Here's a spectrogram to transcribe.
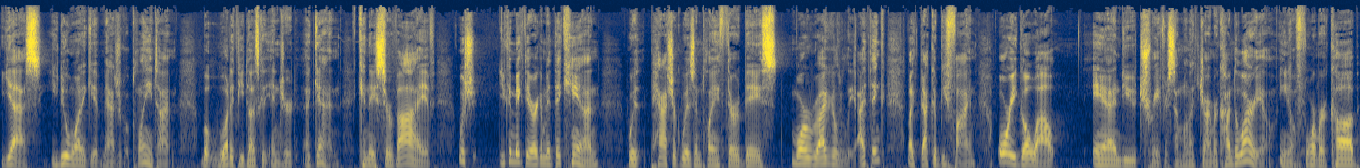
yes, you do want to give Madrigal playing time, but what if he does get injured again? Can they survive? Which you can make the argument they can with Patrick Wisdom playing third base more regularly. I think like that could be fine. Or you go out and you trade for someone like Jeimer Candelario, you know, former Cub,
